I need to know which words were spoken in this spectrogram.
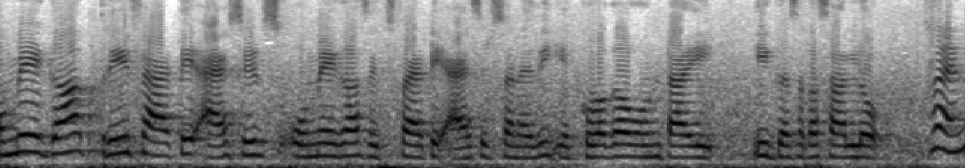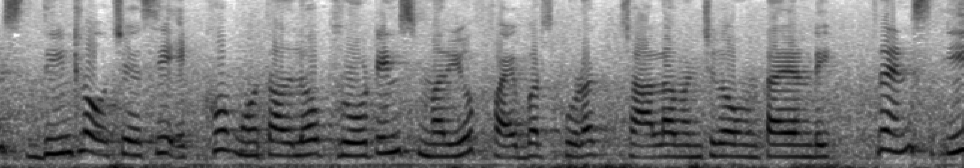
omega three fatty acids omega six fatty acids అనేది ఎక్కువగా ఉంటాయి ఈ గసగసాల్లో. ఫ్రెండ్స్ దీంట్లో వచ్చేసి ఎక్కువ మోతాదులో ప్రోటీన్స్ మరియు ఫైబర్స్ కూడా చాలా మంచిగా ఉంటాయండి. ఫ్రెండ్స్ ఈ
